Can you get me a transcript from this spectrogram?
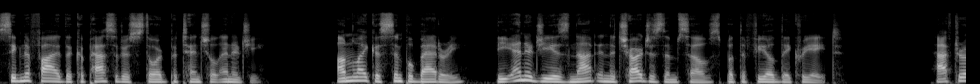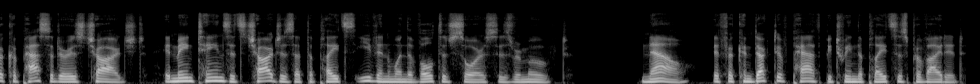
signify the capacitor's stored potential energy. Unlike a simple battery, the energy is not in the charges themselves but the field they create. After a capacitor is charged, it maintains its charges at the plates even when the voltage source is removed. Now, if a conductive path between the plates is provided,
